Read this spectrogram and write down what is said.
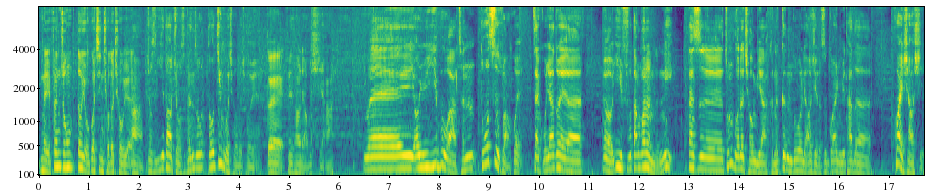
每分钟都有过进球的球员啊，就是一到九十分钟都进过球的球员。对，非常了不起啊！因为由于伊布啊曾多次转会，在国家队要有一夫当关的能力，但是中国的球迷啊可能更多了解的是关于他的坏消息，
